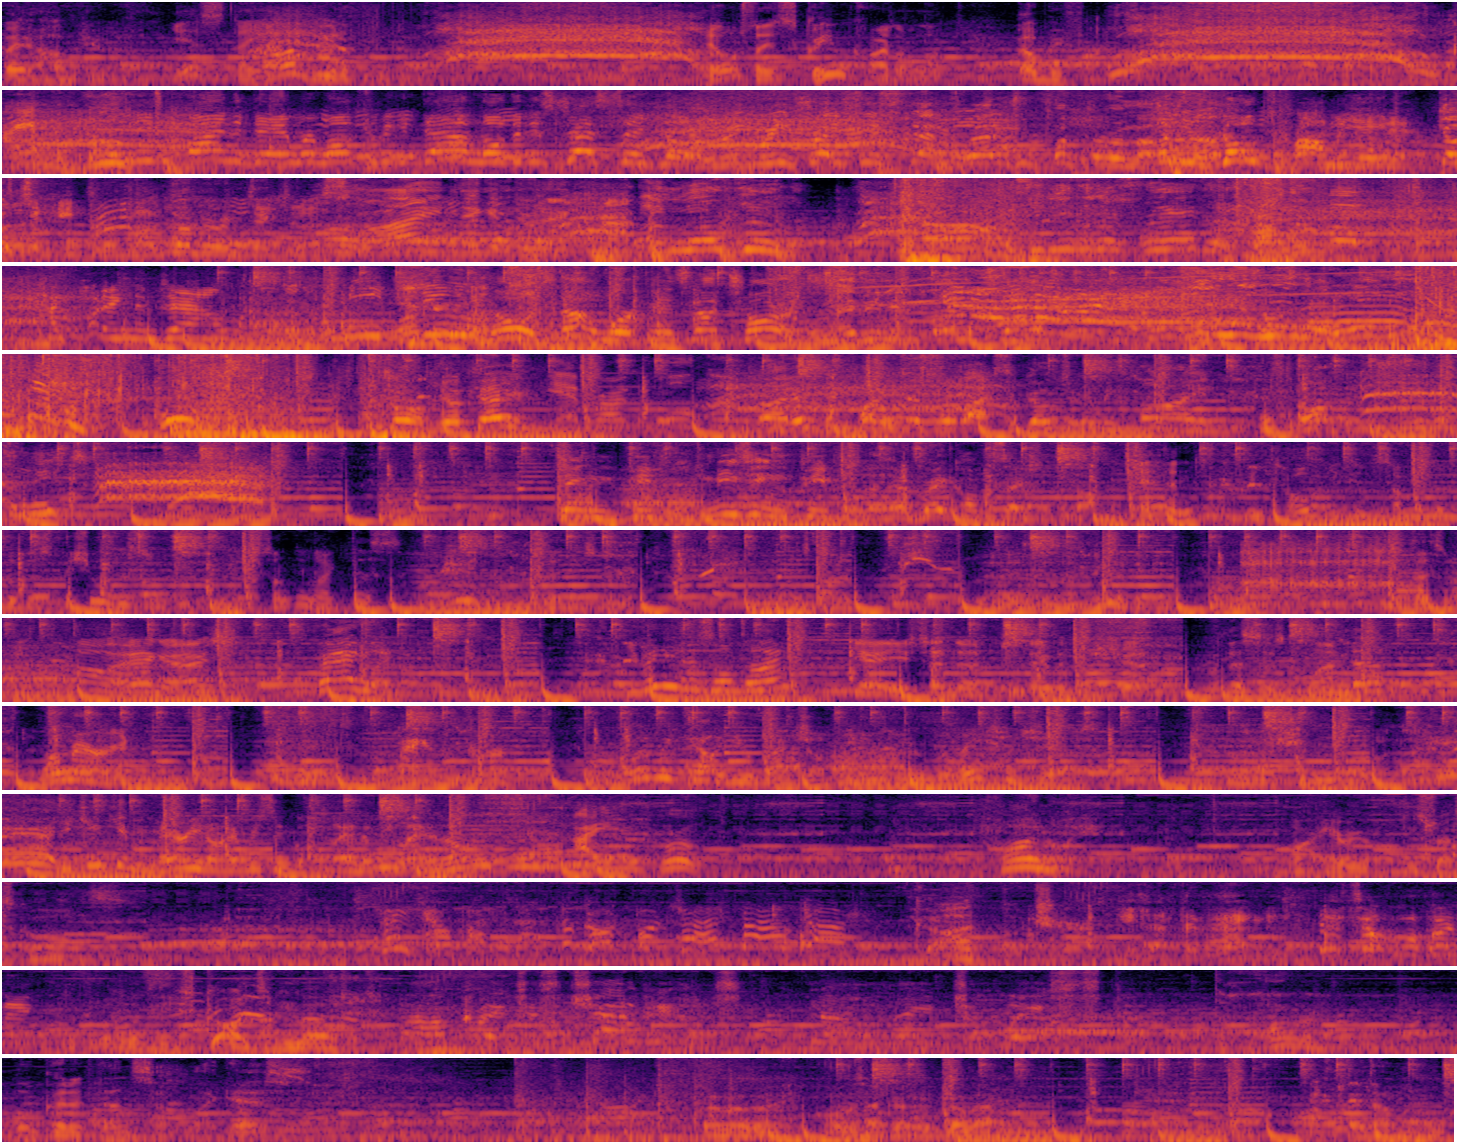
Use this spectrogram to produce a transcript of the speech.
They are beautiful. Yes, they are beautiful. They also scream quite a lot. They'll be fine. We need to find the damn remote so we can download the distress signal. Re- retrace your steps. Where did you put the remote? But these huh? goats probably ate it. Goats didn't eat the remote. Don't be ridiculous. Well, I ain't digging through that crap. I loved him. Ah! Has he been with us forever? I'm putting them down. Me too. No, it's not working. It's not charged. Well, maybe you need to find the charger. Whoa, whoa, whoa, whoa, whoa. Korg, you okay? Yeah, bro, all good. All right, everybody just relax. The goats are gonna be fine. If not, at least you get to meet. Seeing people, meeting people. They have great conversation stuff. And I've been told you can summon them with a special whistle. Or something like this. Oh, hey guys. Kraglin, You've been here this whole time? Yeah, you said to stay with the ship. This is Glenda. We're married. What did we tell you about jumping into new relationships? Then I shouldn't be doing that. Yeah, you can't get married on every single planet we land on. I am Groot. Finally. All right, here we go. Distress calls. Please help us. The God Butcher has found us. God Butcher. He left them hanging. It's a warning. Look at all of these gods murdered. Our greatest champions now laid to waste. The horror. Who could have done something like this? Wait, wait, wait. What was that? Go, go back. Play that one.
